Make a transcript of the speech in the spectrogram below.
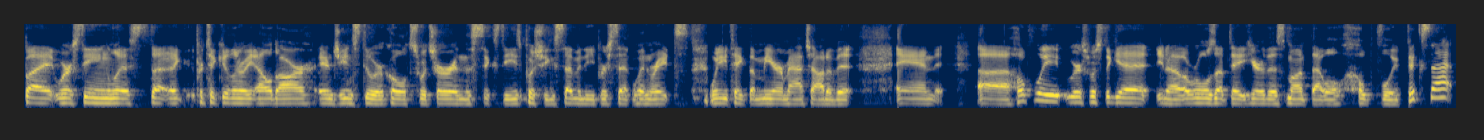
but we're seeing lists that, like, particularly Eldar and Genestealer Cults, which are in the 60s, pushing 70% win rates when you take the mirror match out of it. And uh, hopefully, we're supposed to get you know a rules update here this month that will hopefully fix that.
